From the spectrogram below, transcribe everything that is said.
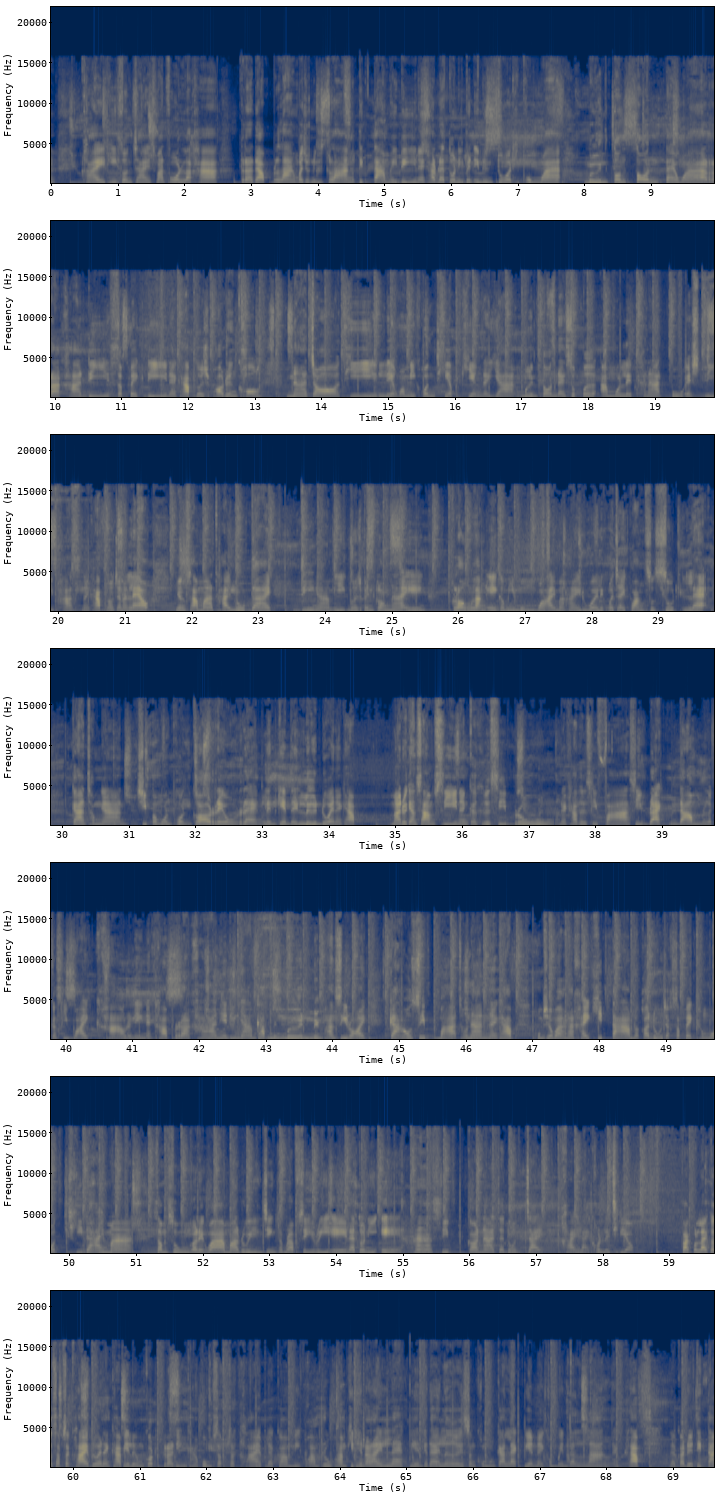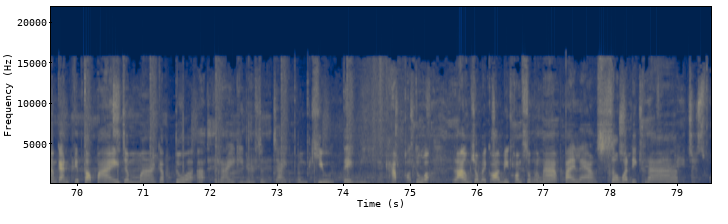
ใครที่สนใจสมาร์ทโฟนราคาระดับล่างไปจนถึงกลางติดตามให้ดีนะครับ และตัวนี้เป็นอีกหนึ่งตัวที่ผมว่า หมื่นต้นๆ แต่ว่าราคาดี สเปคดีนะครับ โดยเฉพาะเรื่องของหน้าจอที่เรียกว่ามีคนเทียบเคียงได้ยาก หมื่นต้นได้ Super AMOLED ขนาด Full HD Plus นะครับ นอกจากนั้นแล้วยังสามารถถ่ายรูปได้ดีงามอีกไม่ว่าจะเป็นกล้องหน้าเอง กล้องหลังเองก็มีมุมวายมาให้ด้วย เรียกว่าใจกว้างสุดๆ และการทำงานชิปประมวลผลก็เร็วแรงเล่นเกมได้ลื่นด้วยนะครับ มาด้วยกัน 3 สีนั่นก็คือสีบลูนะครับหรือสีฟ้า สีแบล็กดำแล้วก็สีไวท์ขาวนั่นเองนะครับ ราคาเนี่ยดีงามครับ 11,490 บาทเท่านั้นนะครับ ผมเชื่อว่าถ้าใครคิดตามแล้วก็ดูจากสเปคทั้งหมดที่ได้มาซัมซุงก็เรียกว่ามาดุยจริงๆสำหรับซีรีส์ A และตัวนี้ A 50ก็น่าจะโดนใจใครหลายคนเลยทีเดียวากกดไลค์กด Subscribe ด้วยนะครับ อย่าลืมกดกระดิ่งข้างปุ่ม Subscribe แล้วก็มีความรู้ความคิดเห็นอะไรแลกเปลี่ยนกันได้เลย สังคมของการแลกเปลี่ยนในคอมเมนต์ด้านล่างนะครับ แล้วก็เดี๋ยวติดตามกันคลิปต่อไปจะมากับตัวอะไรที่น่าสนใจกับผมคิวเตมีนะครับ ขอตัวลาคุณผู้ชมไปก่อนมีความสุขมากๆไปแล้ว สวัสดีครับ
